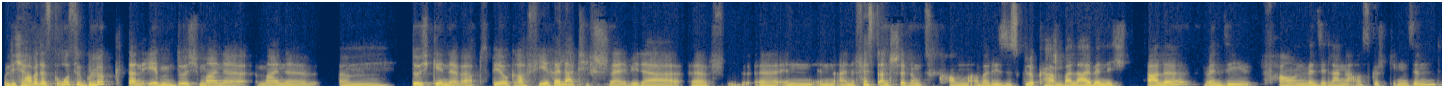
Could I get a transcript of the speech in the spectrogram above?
Und ich habe das große Glück, dann eben durch meine, meine ähm, durchgehende Erwerbsbiografie relativ schnell wieder äh, äh, in, in eine Festanstellung zu kommen. Aber dieses Glück haben beileibe nicht alle, wenn sie Frauen, wenn sie lange ausgestiegen sind.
